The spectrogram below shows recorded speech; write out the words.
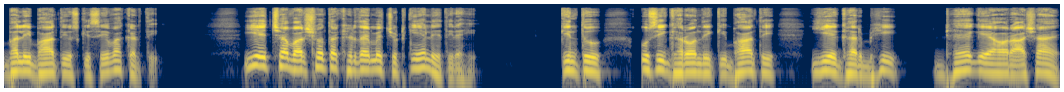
भली भांति उसकी सेवा करती। ये इच्छा वर्षों तक हृदय में चुटकियाँ लेती रही। किंतु उसी घरौंदी की भांति ये घर भी ढह गया और आशाएँ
